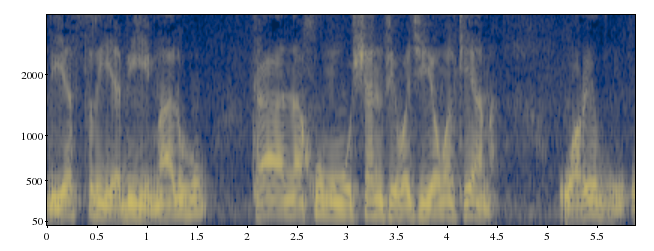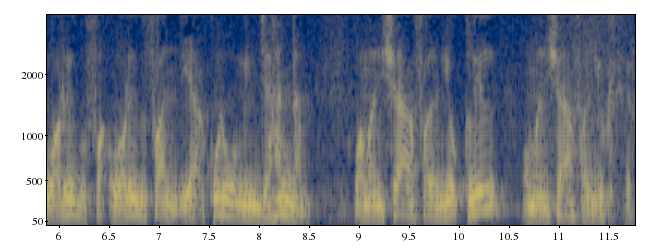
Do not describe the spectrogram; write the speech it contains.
ليثري به ماله كان خموشا في وجه يوم القيامة ورض ورضف ورضفا يأكله من جهنم ومن شاء فليقلل ومن شاء فليكثر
